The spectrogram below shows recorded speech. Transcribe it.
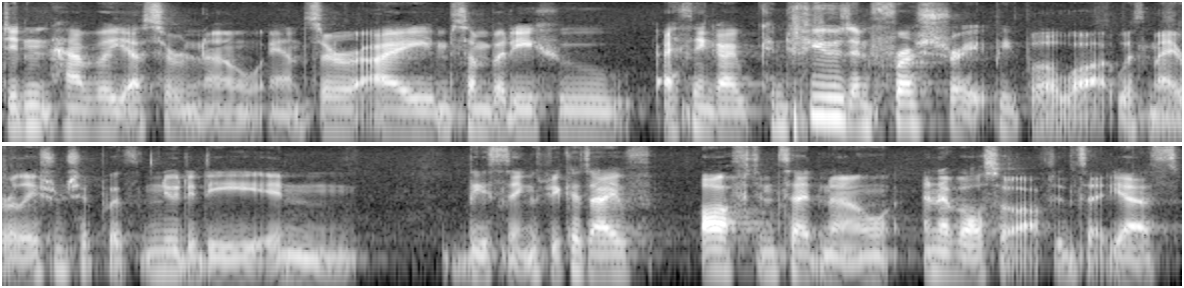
didn't have a yes or no answer. I am somebody who I think I confuse and frustrate people a lot with my relationship with nudity in these things because I've often said no and I've also often said yes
